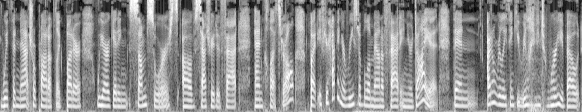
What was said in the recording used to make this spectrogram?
with a natural product like butter, we are getting some source of saturated fat and cholesterol. But if you're having a reasonable amount of fat in your your diet, then I don't really think you really need to worry about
